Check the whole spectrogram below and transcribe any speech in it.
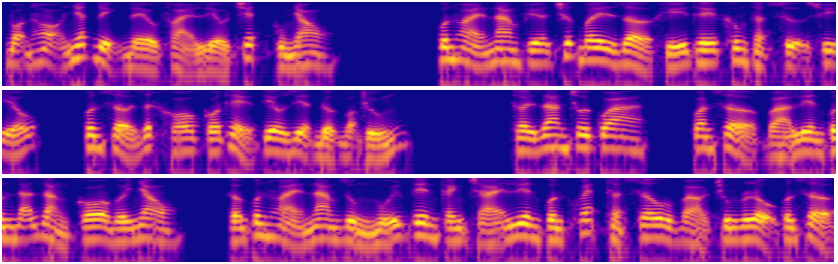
bọn họ nhất định đều phải liều chết cùng nhau. Quân hoài nam phía trước bây giờ khí thế không thật sự suy yếu, quân sở rất khó có thể tiêu diệt được bọn chúng. Thời gian trôi qua, quan sở và liên quân đã giảng co với nhau, cấm quân hoài nam dùng mũi tên cánh trái liên quân khoét thật sâu vào trung lộ quân sở,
